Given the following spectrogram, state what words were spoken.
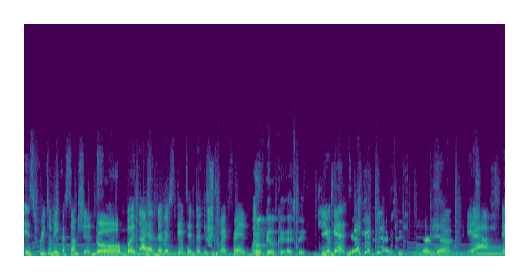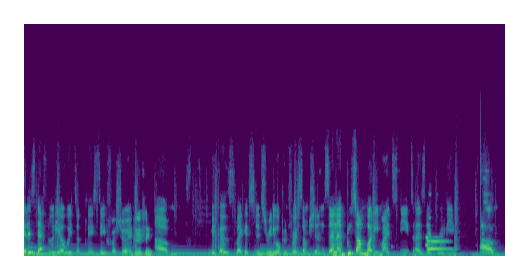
is free to make assumptions Oh, but i have never stated that this is my friend okay, okay. I see. Do you get Yeah, I see. And uh, yeah it is definitely a way to play safe for sure mhm. um because like it's it's really open for assumptions and and somebody might see it as like really um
